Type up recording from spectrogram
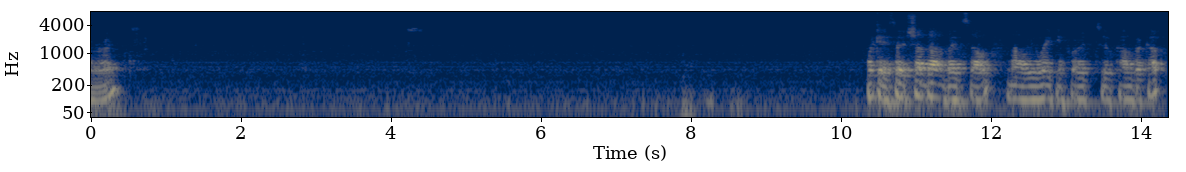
All right. Okay, so it shut down by itself. Now we're waiting for it to come back up.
